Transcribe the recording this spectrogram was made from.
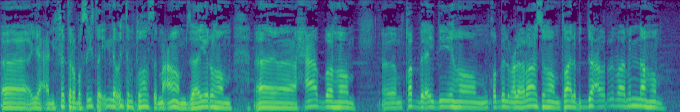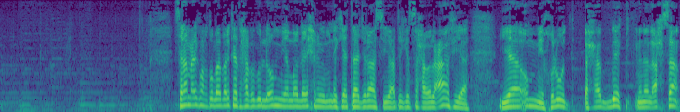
آه يعني فترة بسيطة إلا وأنت متواصل معاهم زايرهم آه حاضهم آه مقبل أيديهم مقبلهم على رأسهم طالب الدعاء والرضا منهم. السلام عليكم ورحمة الله وبركاته. حاب أقول لأمي الله لا يحرمني منك يا تاج راسي ويعطيك الصحة والعافية. يا أمي خلود أحبك من الأحساء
